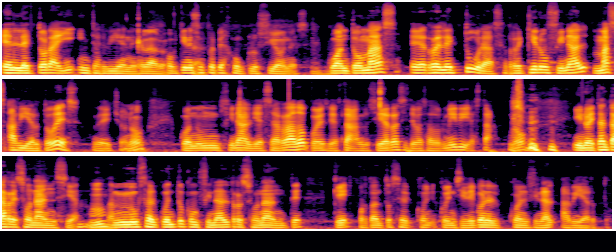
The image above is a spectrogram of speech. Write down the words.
el lector ahí interviene, claro, obtiene claro. sus propias conclusiones. Uh -huh. Cuanto más eh, relecturas requiere un final, más abierto es, de hecho, ¿no? Cuando un final ya es cerrado, pues ya está, lo cierras y te vas a dormir y ya está, ¿no? y no hay tanta resonancia. A mí me gusta el cuento con final resonante, que por tanto se coincide con el, con el final abierto.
